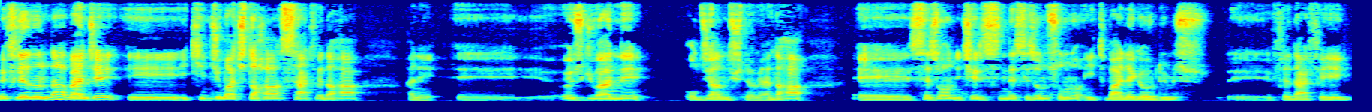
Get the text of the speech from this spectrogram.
Ve Filan'ın da bence e, ikinci maç daha sert ve daha hani e, özgüvenli olacağını düşünüyorum. Yani daha e, sezon içerisinde sezonun sonu itibariyle gördüğümüz e, Philadelphia'yı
